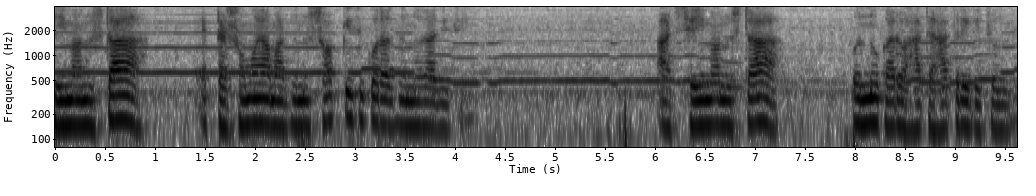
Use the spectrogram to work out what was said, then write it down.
যেই মানুষটা একটা সময় আমার জন্য সব কিছু করার জন্য রাজি ছিল। আজ সেই মানুষটা অন্য কারও হাতে হাত রেখে চলবে।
